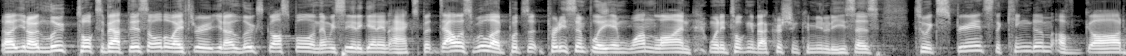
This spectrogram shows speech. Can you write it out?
uh, you know, Luke talks about this all the way through, you know, Luke's gospel, and then we see it again in Acts. But Dallas Willard puts it pretty simply in one line when he's talking about Christian community. He says, To experience the kingdom of God,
